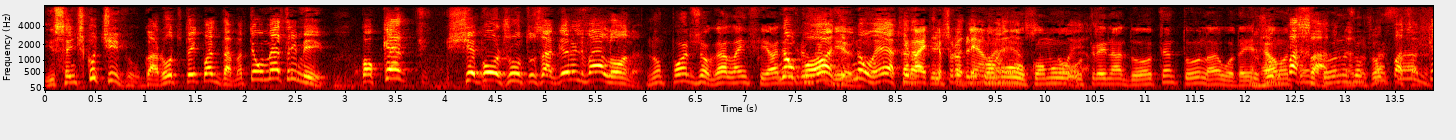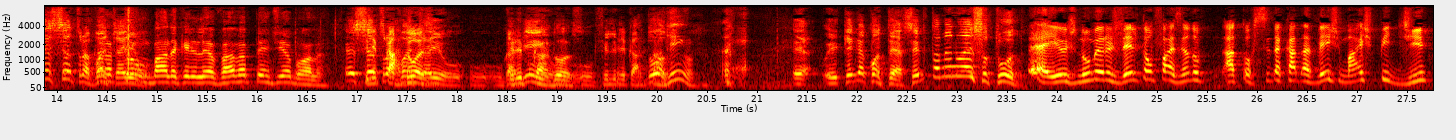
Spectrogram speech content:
Isso é indiscutível. O garoto tem qualidade, mas tem um metro e meio. Qualquer chegou junto o zagueiro, ele vai à lona. Não pode jogar lá enfiado Não entre os pode, não é. a Que vai ter problema. não é Como, essa, como é o treinador tentou lá, o Odair No jogo Helmut passado, tentou né? no jogo, passado. Porque esse Cada centroavante aí, o, trombada que ele levava, perdia a bola. esse centroavante aí, o, o, o Felipe Gaguinho, Cardoso. o, o Felipe Cardoso, Guinho? é, e o que que acontece? Ele também não é isso tudo. É, e os números dele estão fazendo a torcida cada vez mais pedir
